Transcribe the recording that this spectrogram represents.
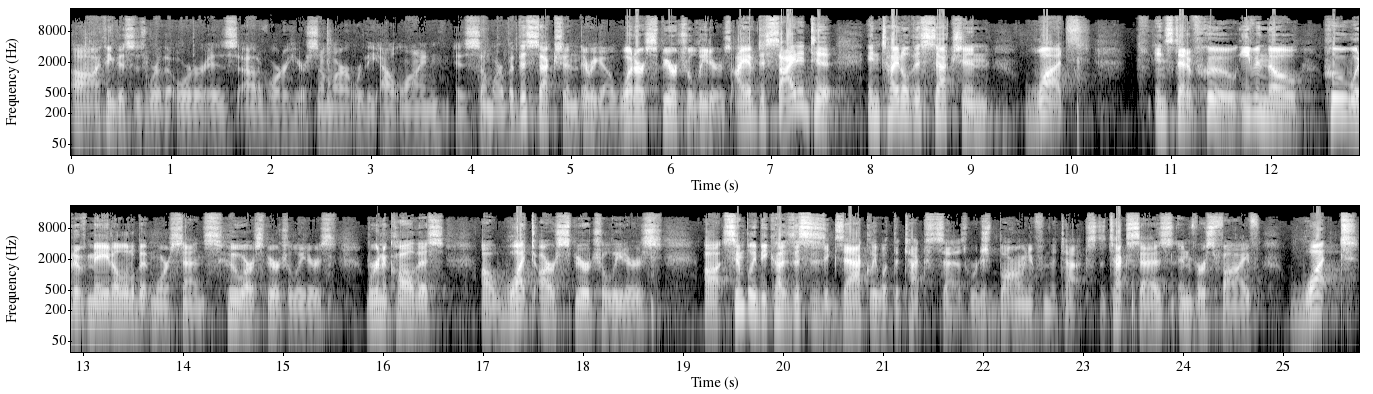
I think this is where the order is out of order here somewhere, where the outline is somewhere. But this section, there we go. What are spiritual leaders? I have decided to entitle this section, What? instead of who, even though who would have made a little bit more sense. Who are spiritual leaders? We're going to call this uh, what are spiritual leaders, uh, simply because this is exactly what the text says. We're just borrowing it from the text. The text says in verse 5, What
